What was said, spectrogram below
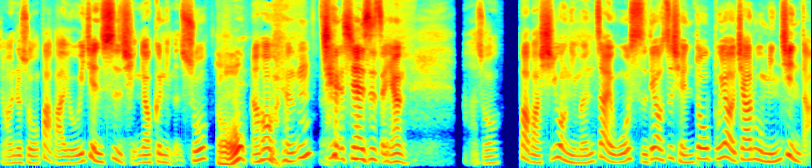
然后就说：“爸爸有一件事情要跟你们说。”哦，然后嗯，现在现在是怎样？他说。爸爸希望你们在我死掉之前都不要加入民进党。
